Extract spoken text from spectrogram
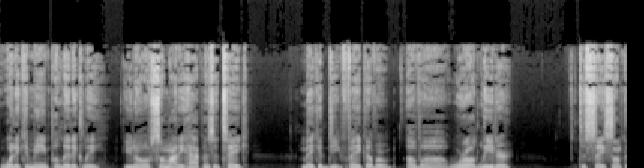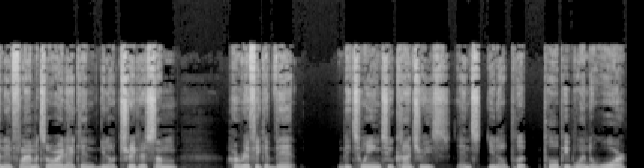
what it can mean politically. You know, if somebody happens to take, make a deep fake of a of a world leader to say something inflammatory that can, you know, trigger some horrific event between two countries and you know put pull people into war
